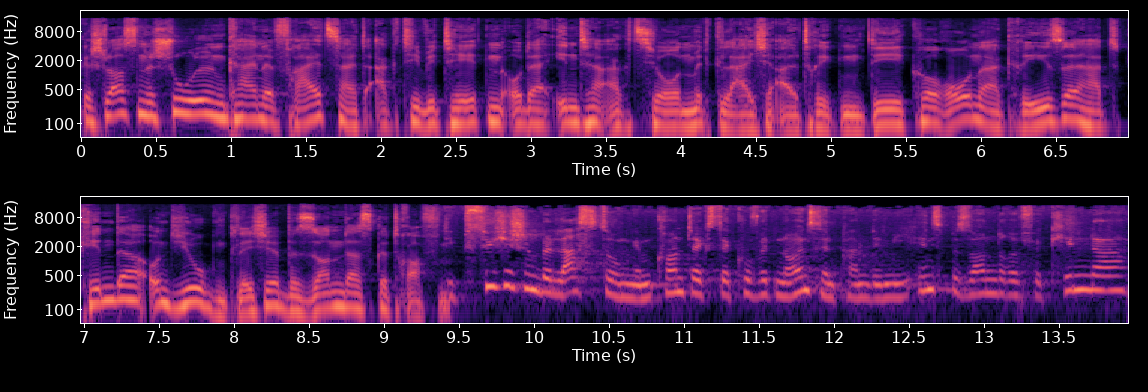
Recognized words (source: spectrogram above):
Geschlossene Schulen, keine Freizeitaktivitäten oder Interaktion mit Gleichaltrigen. Die Corona-Krise hat Kinder und Jugendliche besonders getroffen. Die psychischen Belastungen im Kontext der Covid-19-Pandemie, insbesondere für Kinder,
